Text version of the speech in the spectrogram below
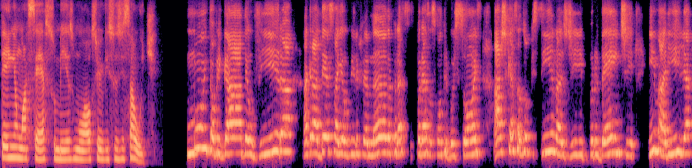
tenha um acesso mesmo aos serviços de saúde. Muito obrigada, Elvira. Agradeço aí, Elvira e Fernanda, por, essas, por essas contribuições. Acho que essas oficinas de Prudente e Marília,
